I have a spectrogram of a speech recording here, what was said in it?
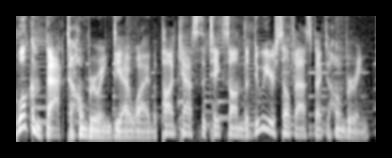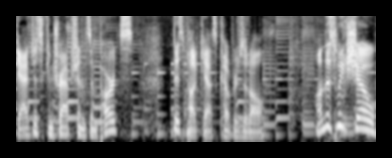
Welcome back to Homebrewing DIY, the podcast that takes on the do it yourself aspect of homebrewing gadgets, contraptions, and parts. This podcast covers it all. On this week's show,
